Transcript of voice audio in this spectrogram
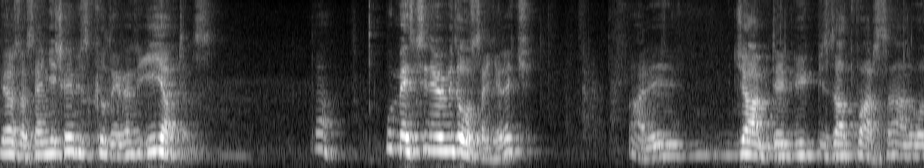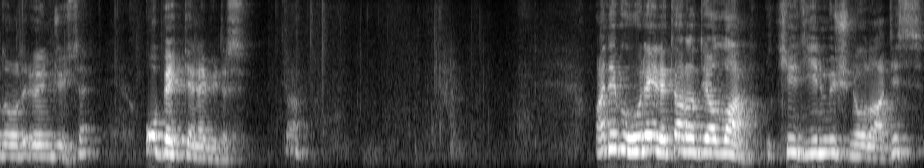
Diyor sonra sen geç kal, biz kıldık. Efendimiz iyi yaptınız. Tamam. Bu mescid-i Nebevi'de olsa gerek. Hani camide büyük bir zat varsa, hani o da orada öncüyse o beklenebilir. Tamam. An Ebu Hureyre radıyallahu anh 223 nolu hadis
